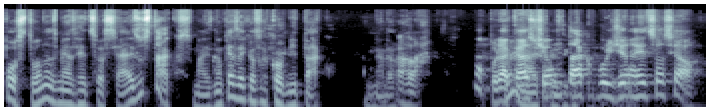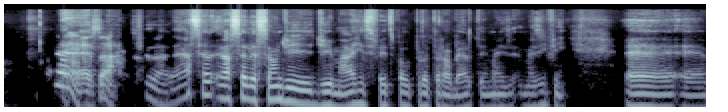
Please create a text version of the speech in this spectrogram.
postou nas minhas redes sociais os tacos, mas não quer dizer que eu só comi taco. Entendeu? Olha lá. Ah, por acaso tinha um taco por dia na rede social. É, exato. É a, seleção de, de imagens feitas pelo produtor Alberto, mas, mas enfim. É, é,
